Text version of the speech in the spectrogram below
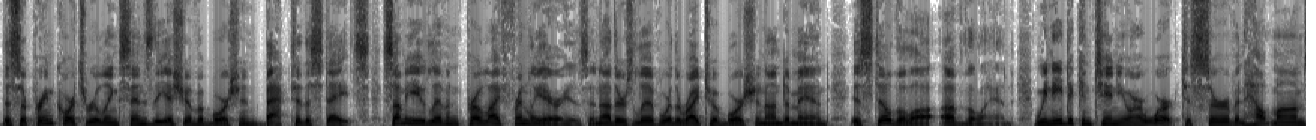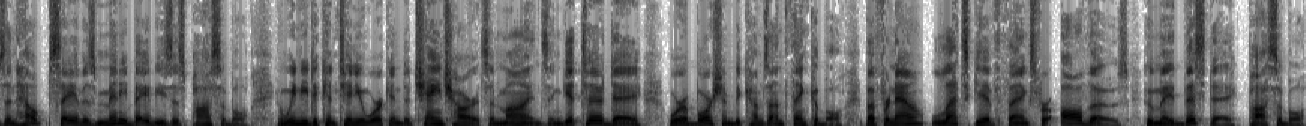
The Supreme Court's ruling sends the issue of abortion back to the states. Some of you live in pro life friendly areas, and others live where the right to abortion on demand is still the law of the land. We need to continue our work to serve and help moms and help save as many babies as possible. And we need to continue working to change hearts and minds and get to a day where abortion becomes unthinkable. But for now, let's give thanks for all those who made this day possible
